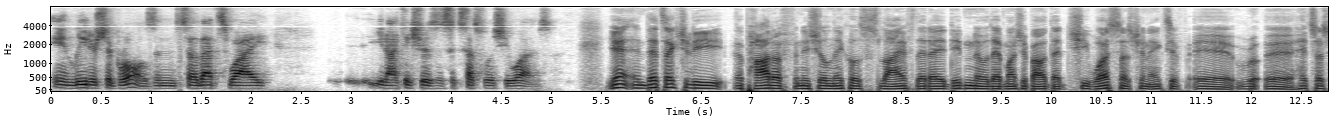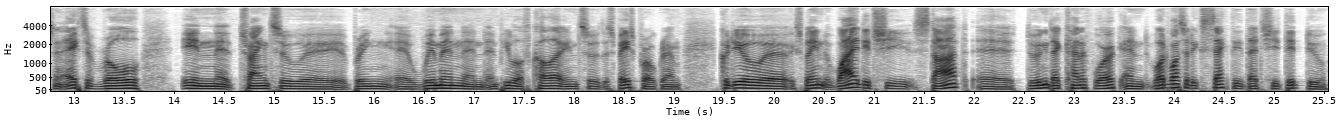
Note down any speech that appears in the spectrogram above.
in leadership roles, and so that's why, you know, I think she was as successful as she was. Yeah, and that's actually a part of Nichelle Nichols' life that I didn't know that much about. That she was such an active, uh, uh, had such an active role in uh, trying to uh, bring uh, women and, and people of color into the space program. Could you uh, explain why did she start doing that kind of work, and what was it exactly that she did do?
